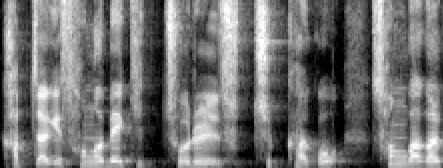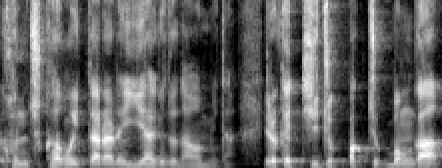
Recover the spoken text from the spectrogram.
갑자기 성읍의 기초를 수축하고 성곽을 건축하고 있다라는 이야기도 나옵니다. 이렇게 뒤죽박죽 뭔가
